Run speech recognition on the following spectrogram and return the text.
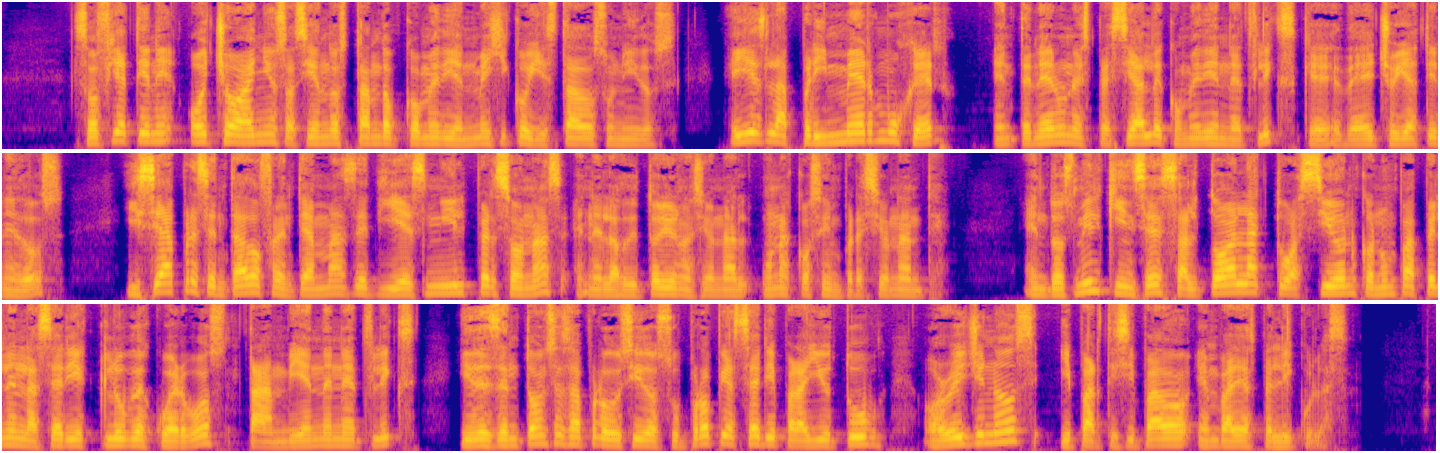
Sofía tiene ocho años haciendo stand-up comedy en México y Estados Unidos. Ella es la primer mujer en tener un especial de comedia en Netflix, que de hecho ya tiene dos, y se ha presentado frente a más de 10.000 personas en el Auditorio Nacional, una cosa impresionante. En 2015 saltó a la actuación con un papel en la serie Club de Cuervos, también de Netflix, y desde entonces ha producido su propia serie para YouTube, Originals, y participado en varias películas.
